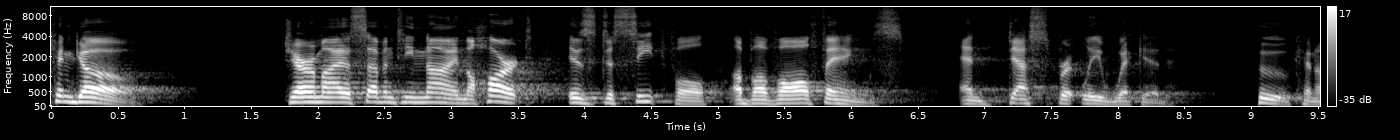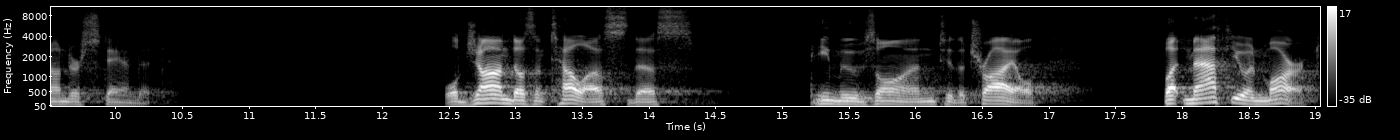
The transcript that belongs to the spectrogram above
can go. Jeremiah 17 9, the heart is deceitful above all things and desperately wicked. Who can understand it? Well, John doesn't tell us this. He moves on to the trial. But Matthew and Mark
